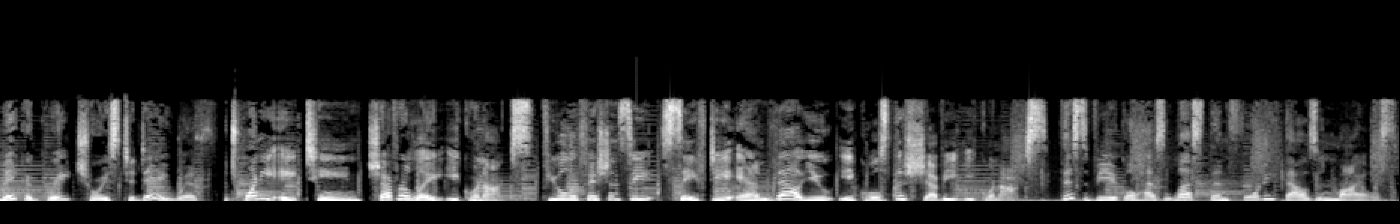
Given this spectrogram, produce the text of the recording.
Make a great choice today with the 2018 Chevrolet Equinox. Fuel efficiency, safety, and value equals the Chevy Equinox. This vehicle has less than 40,000 miles.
